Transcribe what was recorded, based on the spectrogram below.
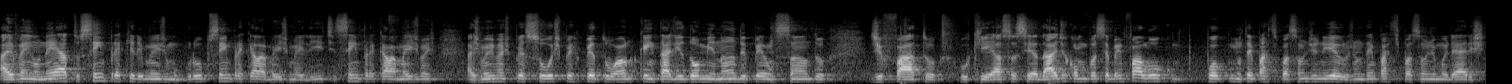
aí vem o neto, sempre aquele mesmo grupo, sempre aquela mesma elite, sempre aquela mesma, as mesmas pessoas perpetuando quem está ali dominando e pensando de fato o que é a sociedade, como você bem falou, com pouco, não tem participação de negros, não tem participação de mulheres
